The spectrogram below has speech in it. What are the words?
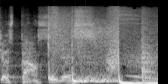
just bounce to this.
